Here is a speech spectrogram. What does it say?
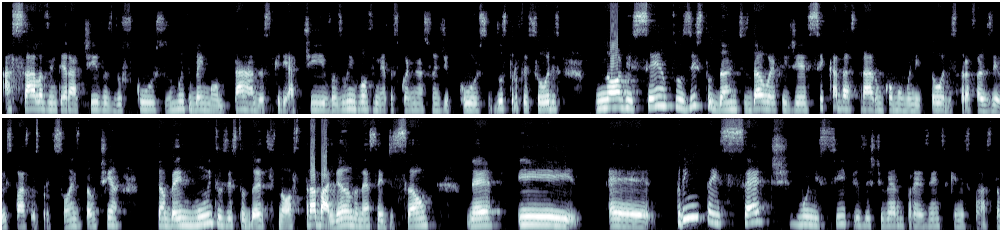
as salas interativas dos cursos muito bem montadas, criativas, o envolvimento das coordenações de curso, dos professores. 900 estudantes da UFG se cadastraram como monitores para fazer o Espaço das Profissões, então tinha também muitos estudantes nós trabalhando nessa edição, né? E é, 37 municípios estiveram presentes aqui no espaço da,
